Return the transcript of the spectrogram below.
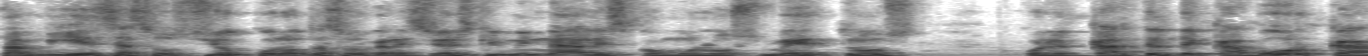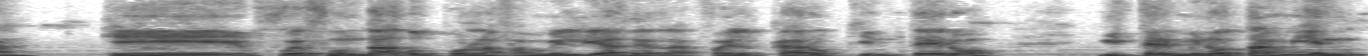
También se asoció con otras organizaciones criminales como los Metros, con el cártel de Caborca, que fue fundado por la familia de Rafael Caro Quintero, y terminó también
